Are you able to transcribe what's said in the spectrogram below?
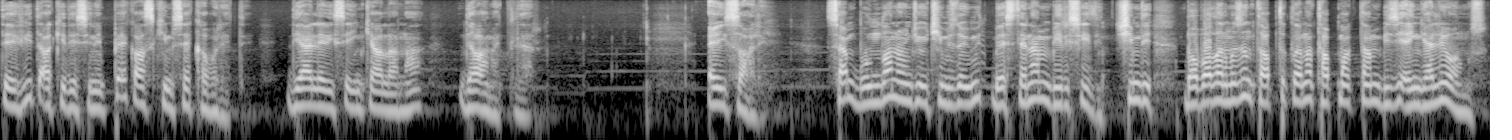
tevhid akidesini pek az kimse kabul etti. Diğerleri ise inkarlarına devam ettiler. Ey Salih! Sen bundan önce içimizde ümit beslenen birisiydin. Şimdi babalarımızın taptıklarına tapmaktan bizi engelliyor musun?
